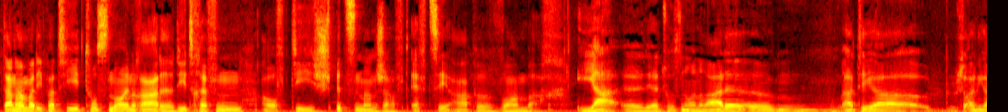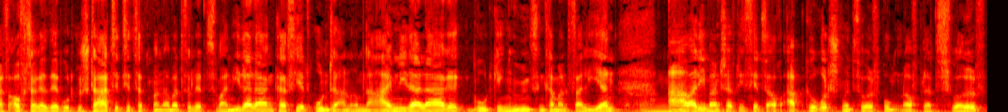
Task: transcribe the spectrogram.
Dann haben wir die Partie TUS Neuenrade. Die treffen auf die Spitzenmannschaft FC Ape Wormbach. Ja, äh, der TUS Neuenrade ähm, hatte ja ist eigentlich als Aufsteiger sehr gut gestartet. Jetzt hat man aber zuletzt zwei Niederlagen kassiert, unter anderem eine Heimniederlage. Gut, gegen Hühnchen kann man verlieren. Mhm. Aber die Mannschaft ist jetzt auch abgerutscht mit zwölf Punkten auf Platz 12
